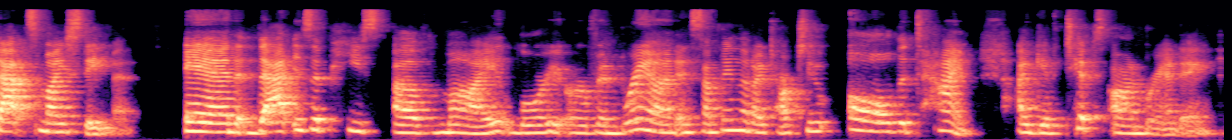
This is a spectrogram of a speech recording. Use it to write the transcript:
That's my statement. And that is a piece of my Lori Irvin brand and something that I talk to all the time. I give tips on branding.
